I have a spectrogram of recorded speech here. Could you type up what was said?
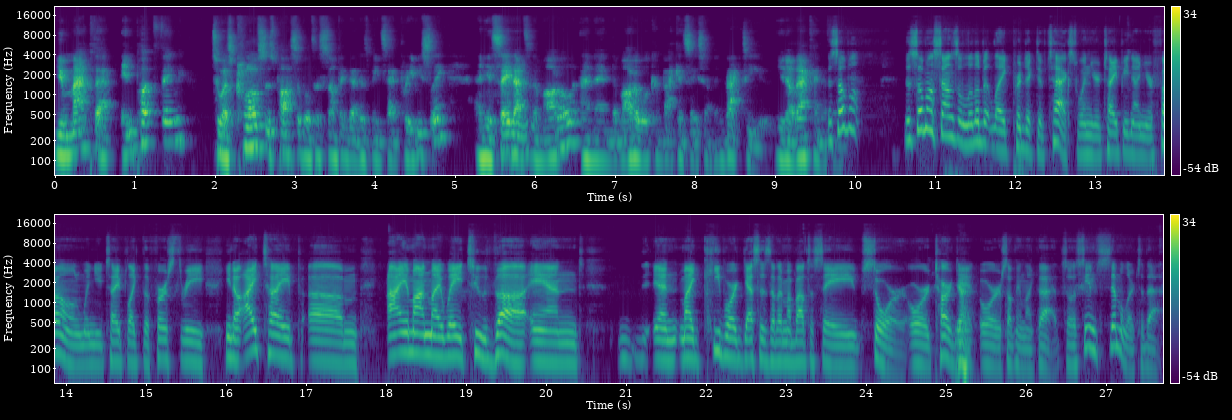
you map that input thing to as close as possible to something that has been said previously. And you say that to the model, and then the model will come back and say something back to you. You know, that kind of this thing. Almost, this almost sounds a little bit like predictive text when you're typing on your phone. When you type like the first three, you know, I type, um, I am on my way to the, and and my keyboard guesses that I'm about to say store or target yeah. or something like that. So it seems similar to that.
